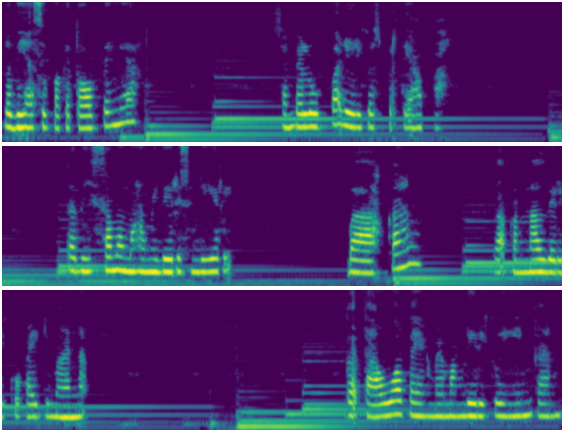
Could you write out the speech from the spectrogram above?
Lebih asuh pakai topeng ya. Sampai lupa diriku seperti apa. Tak bisa memahami diri sendiri. Bahkan gak kenal diriku kayak gimana. Gak tahu apa yang memang diriku inginkan.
